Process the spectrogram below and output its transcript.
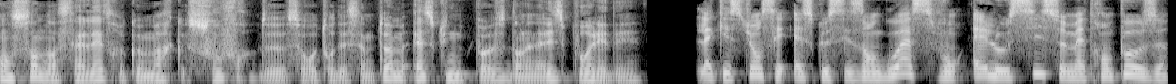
On sent dans sa lettre que Marc souffre de ce retour des symptômes. Est-ce qu'une pause dans l'analyse pourrait l'aider? La question c'est est-ce que ces angoisses vont elles aussi se mettre en pause?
